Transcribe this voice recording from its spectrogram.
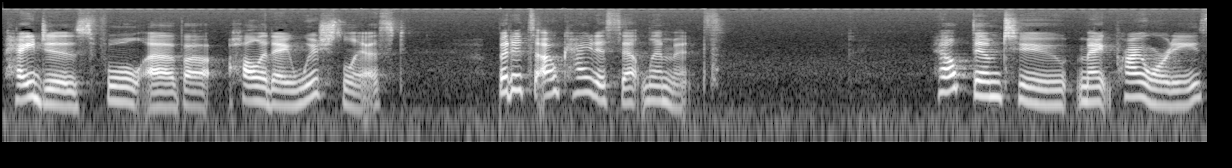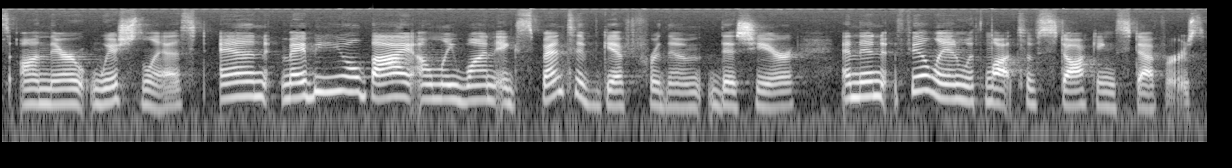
pages full of a holiday wish list, but it's okay to set limits. Help them to make priorities on their wish list, and maybe you'll buy only one expensive gift for them this year and then fill in with lots of stocking stuffers.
